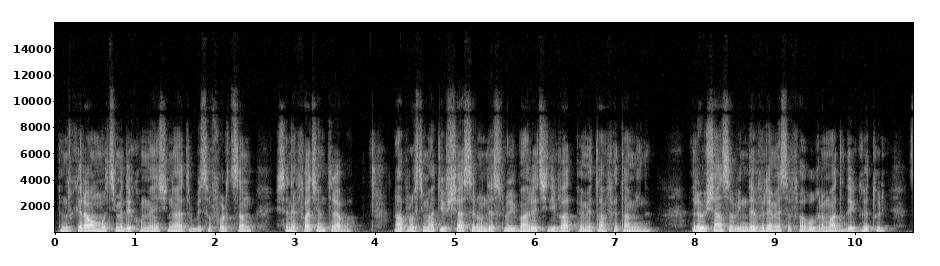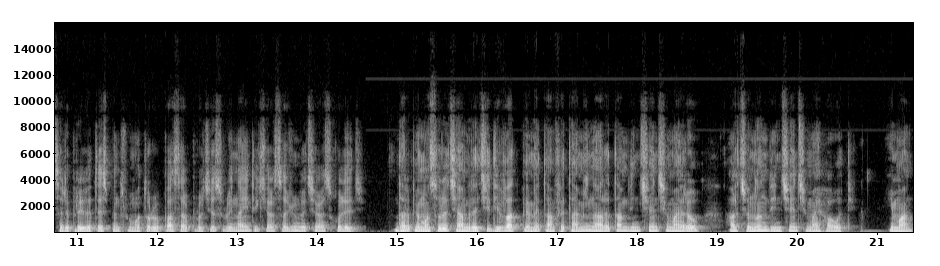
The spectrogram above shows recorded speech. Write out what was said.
pentru că era o mulțime de comenzi și noi a trebuit să forțăm și să ne facem treaba. La aproximativ șase luni de slujbă am recidivat pe metamfetamină. Reușeam să vin de vreme să fac o grămadă de gâturi, să le pregătesc pentru următorul pas al procesului înainte chiar să ajungă ceilalți colegi. Dar pe măsură ce am recidivat pe metamfetamină, arătam din ce în ce mai rău, acționând din ce în ce mai haotic. Iman.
